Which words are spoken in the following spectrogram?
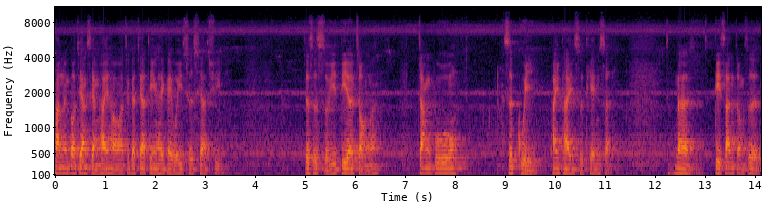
他能够这样想还好啊，这个家庭还可以维持下去。这是属于第二种啊，丈夫。是鬼，太太是天神。那第三种是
